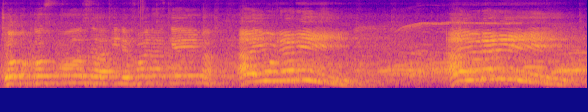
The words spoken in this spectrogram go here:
Jomo Cosmos in the final game. Are you ready? Are you ready?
